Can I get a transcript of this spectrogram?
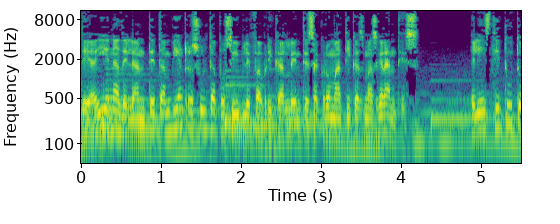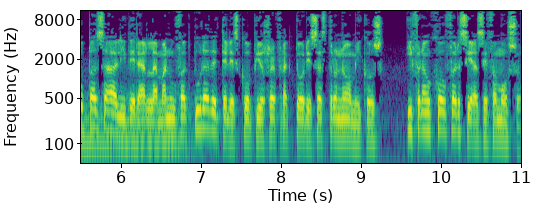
De ahí en adelante también resulta posible fabricar lentes acromáticas más grandes. El instituto pasa a liderar la manufactura de telescopios refractores astronómicos y Fraunhofer se hace famoso.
